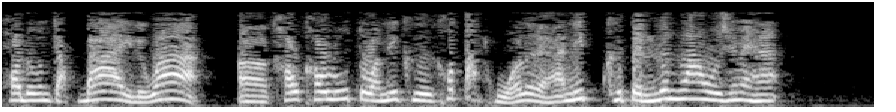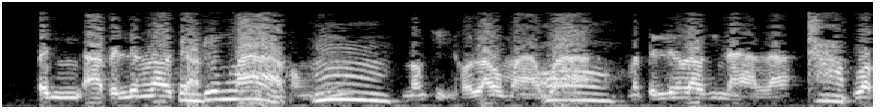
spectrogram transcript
พอโดนจับได้หรือว่าเออเขาเขารู้ตัวนี่คือเขาตัดหัวเลยฮะอันนี่คือเป็นเรื่องเล่าใช่ไหมฮะ เป็นอ่าเป็นเรื่องเล่าเป็จากนเรื่องป้าเล่าของอืมน้องกีเขาเล่ามาว่าอ๋อมันเป็นเรื่องเล่าที่นานแล้วครับว่า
